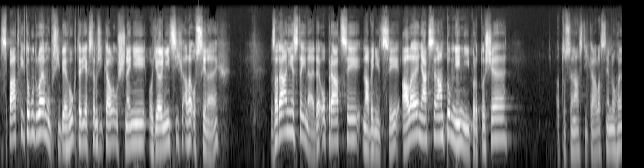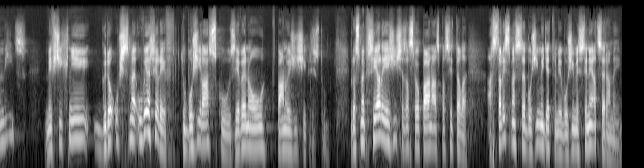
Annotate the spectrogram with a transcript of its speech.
zpátky k tomu druhému příběhu, který, jak jsem říkal, už není o dělnících, ale o synech. Zadání je stejné, jde o práci na vinici, ale nějak se nám to mění, protože, a to se nás týká vlastně mnohem víc, my všichni, kdo už jsme uvěřili v tu boží lásku zjevenou v Pánu Ježíši Kristu, kdo jsme přijali Ježíše za svého Pána a Spasitele a stali jsme se božími dětmi, božími syny a dcerami,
